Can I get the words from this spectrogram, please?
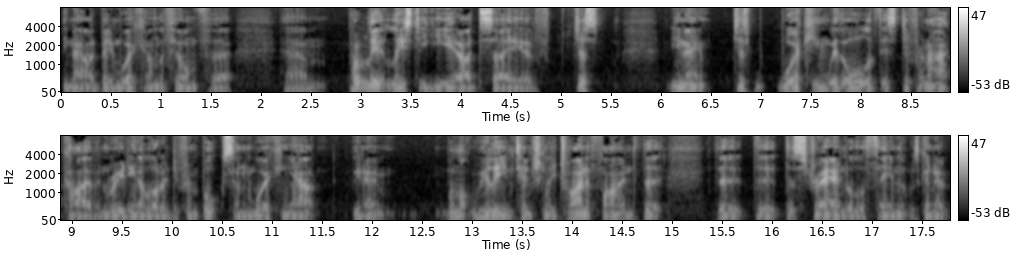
you know, I'd been working on the film for um, probably at least a year, I'd say, of just you know just working with all of this different archive and reading a lot of different books and working out, you know, well, not really intentionally trying to find the the the, the strand or the theme that was going to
